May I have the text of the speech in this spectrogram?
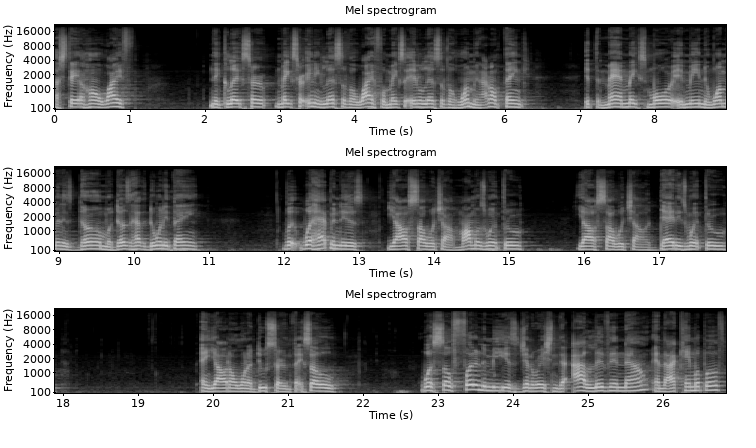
a stay-at-home wife neglects her makes her any less of a wife or makes her any less of a woman. I don't think if the man makes more, it mean the woman is dumb or doesn't have to do anything. But what happened is y'all saw what y'all mamas went through. Y'all saw what y'all daddies went through. And y'all don't want to do certain things. So what's so funny to me is the generation that I live in now and that I came up of.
